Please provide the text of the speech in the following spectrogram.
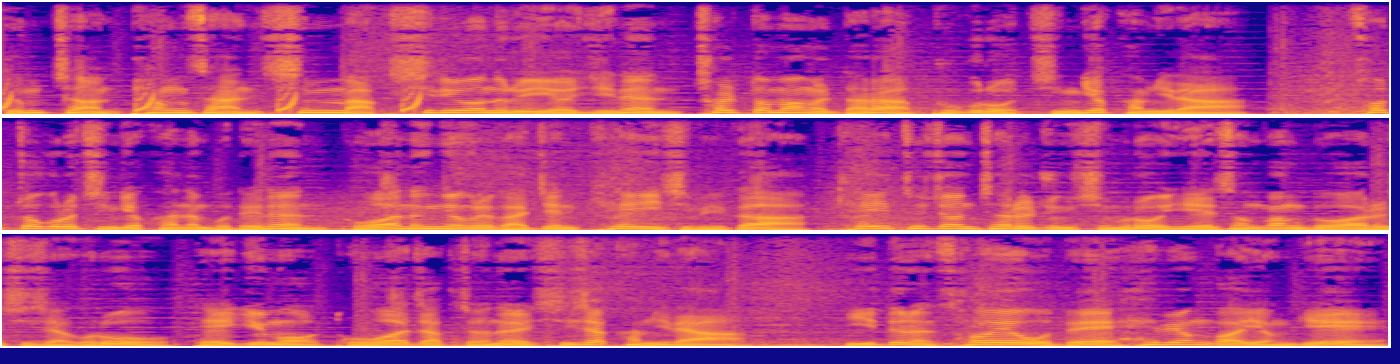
금천, 평산, 신막, 시리원으로 이어지는 철도망을 따라 북으로 진격합니다. 서쪽으로 진격하는 부대는 도하 능력을 가진 K-21과 K2 전차를 중심으로 예성강 도하를 시작으로 대규모 도하 작전을 시작합니다. 이들은 서해오대 해병과 연계해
